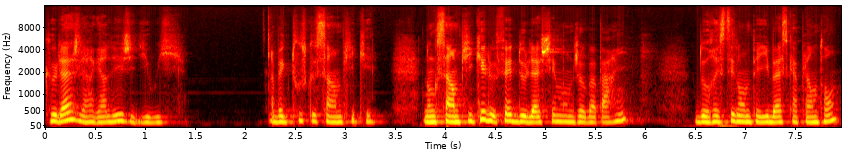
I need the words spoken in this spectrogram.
Que là, je l'ai regardé, j'ai dit oui, avec tout ce que ça impliquait. Donc ça impliquait le fait de lâcher mon job à Paris, de rester dans le Pays Basque à plein temps,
